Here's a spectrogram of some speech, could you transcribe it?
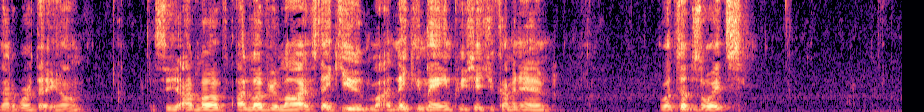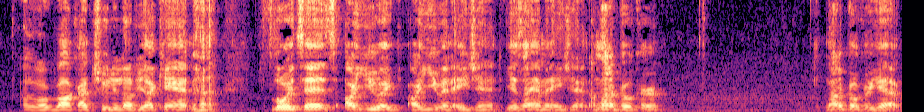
not a worth it, you know. Let's see. I love I love your lives. Thank you, thank you, Maine. Appreciate you coming in. What's up, Zoids? Hello, Rock. I truly love you. I can't. Floyd says, "Are you a are you an agent?" Yes, I am an agent. I'm not a broker. Not a broker yet.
